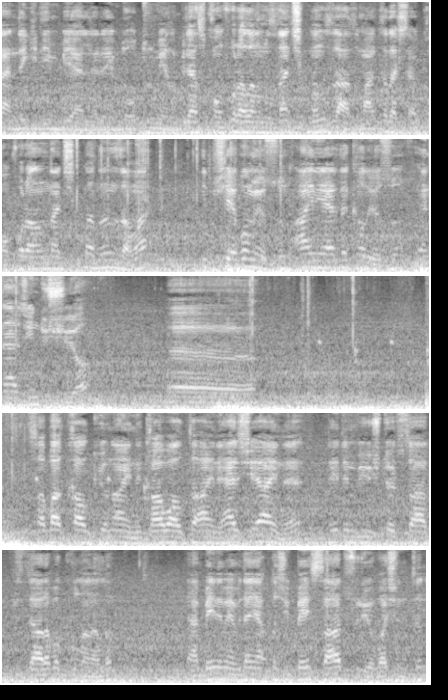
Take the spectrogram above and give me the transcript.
ben de gideyim bir yerlere evde oturmayalım. Biraz konfor alanımızdan çıkmamız lazım arkadaşlar. Konfor alanından çıkmadığın zaman hiçbir şey yapamıyorsun. Aynı yerde kalıyorsun. Enerjin düşüyor. Ee, sabah kalkıyorsun aynı, kahvaltı aynı, her şey aynı. Dedim bir 3-4 saat biz de araba kullanalım. Yani benim evden yaklaşık 5 saat sürüyor Washington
